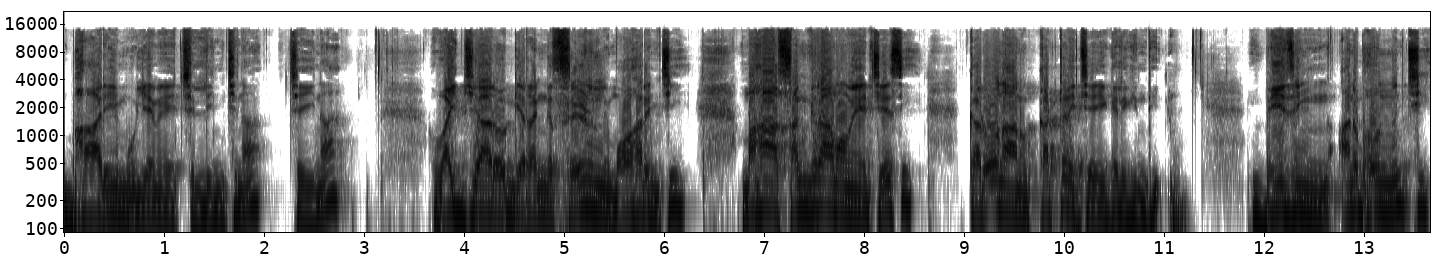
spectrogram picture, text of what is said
భారీ మూల్యమే చెల్లించిన చైనా వైద్యారోగ్య రంగ శ్రేణుల్ని మోహరించి మహా సంగ్రామమే చేసి కరోనాను కట్టడి చేయగలిగింది. బీజింగ్ అనుభవం నుంచి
